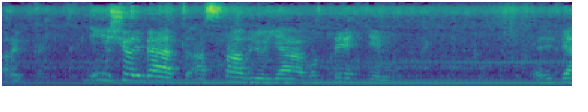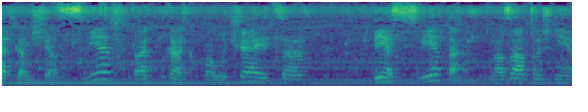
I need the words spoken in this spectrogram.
рыбкой. И еще, ребят, оставлю я вот этим ребяткам сейчас свет, так как получается без света на завтрашнее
